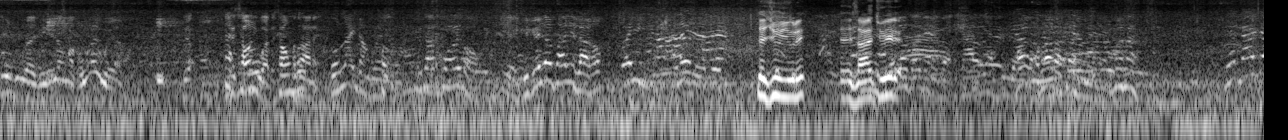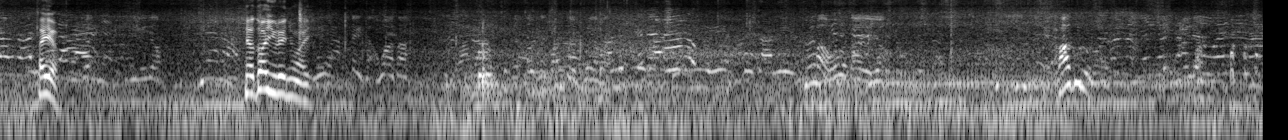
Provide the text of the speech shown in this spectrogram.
cô là mà cũng lấy quỷ à dạ cái sáu như vậy không sao này cũng lấy đồng này chỉ cái nước sao gì là không dạ chú chú đi sao chú đấy. thấy chưa nhà tôi chú đi như vậy Hãy subscribe cho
